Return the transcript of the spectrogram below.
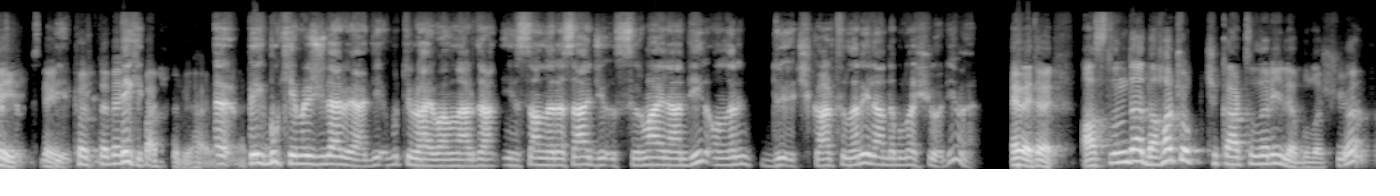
Değil, değil. değil. Köstebek peki, başka bir hayvan. Evet, peki bu kemiriciler veya bu tür hayvanlardan insanlara sadece ısırmayla değil onların çıkartılarıyla da bulaşıyor değil mi? Evet evet. Aslında daha çok çıkartılarıyla bulaşıyor.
